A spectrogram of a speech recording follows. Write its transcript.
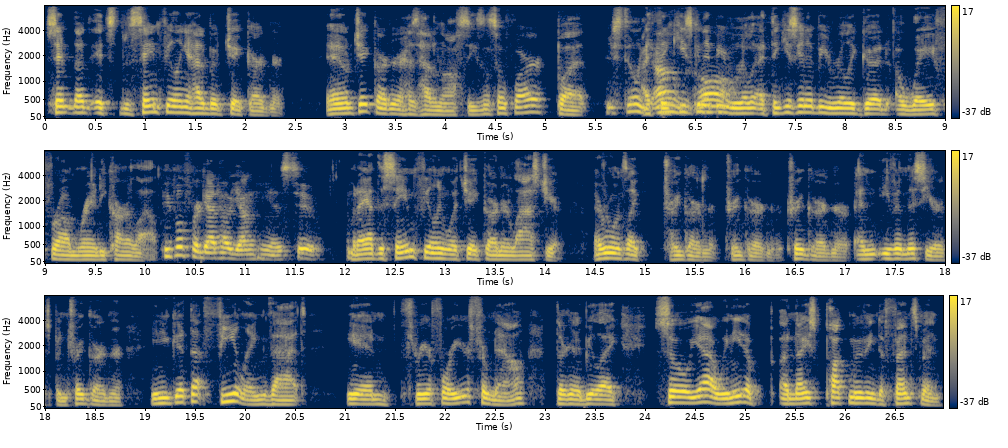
same that it's the same feeling I had about Jake Gardiner. And you know, Jake Gardiner has had an off season so far, but He's still young. I think he's going to Oh. be really. I think he's going to be really good away from Randy Carlyle. People forget how young he is too. But I had the same feeling with Jake Gardiner last year. Everyone's like Trey Gardiner, Trey Gardiner, Trey Gardiner, and even this year it's been Trey Gardiner, and you get that feeling that in three or four years from now they're going to be like, so yeah, we need a, a nice puck moving defenseman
